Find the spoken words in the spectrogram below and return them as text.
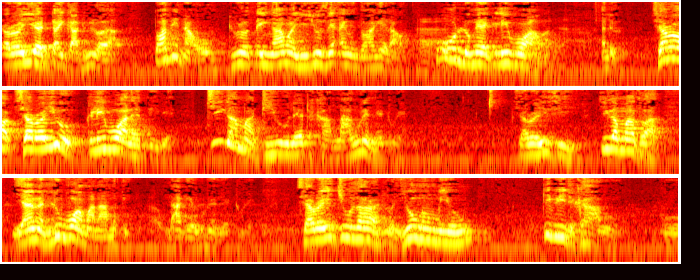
တော်တော်ကြီးရဲ့တိုက်ကတပည့်တော်ကသွားပြစ်တာဟုတ်ဒီလိုတိမ်ငါးမှရေချိုးစင်းအဲ့ကိုသွားခဲ့တာဟိုးလုံငယ်ကလေးဘွားပါအဲ့လိုဆရာတော်ဆရာတော်ကြီးကိုကလေးဘွားလည်းသိတယ်ကြီးကမှဒီကိုလည်းတစ်ခါလာဦးတယ်နဲ့တွေ့တယ်ဆရာတော်ကြီးစီကြီးကမှဆိုတာရမ်းမဲ့လူဘွားမှလားမသိလာခဲ့ဦးတယ်နဲ့တွေ့တယ်ဆရာတော်ကြီးကြိုးစားတာတွေ့ယုံလုံးမယုံတိပိတခါကိုဟို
